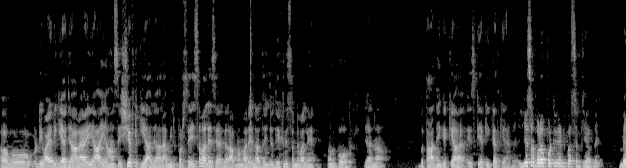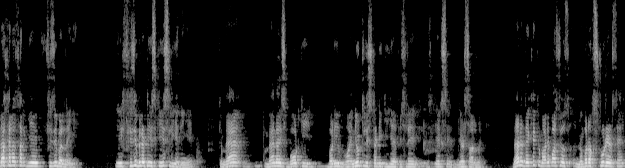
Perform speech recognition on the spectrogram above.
वो डिवाइड किया जा रहा है या यहाँ से शिफ्ट किया जा रहा है मीरपुर से, इस हवाले से अगर आप हमारे नाजरीन जो देखने सुनने वाले हैं, उनको जो है ना बता दें कि क्या इसकी हकीकत क्या है। ये सर बड़ा पर्टिनेंट क्वेश्चन किया आपने। मेरा ख्याल है सर ये फिजिबल नहीं है। ये फिजिबिलिटी इसकी इसलिए नहीं है कि मैं, मैंने इस बोर्ड की बड़ी माइन्यूटली स्टडी की है पिछले एक से डेढ़ साल में। मैंने देखा कि हमारे पास जो नंबर ऑफ़ स्टूडेंट्स हैं,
